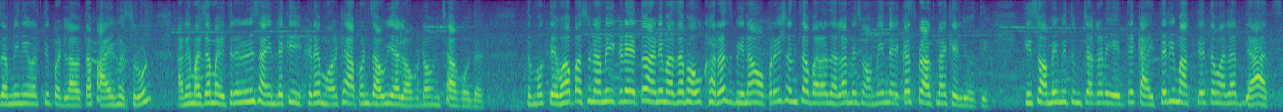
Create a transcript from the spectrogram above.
जमिनीवरती पडला होता पाय घसरून. आणि माझ्या मैत्रिणीने सांगितलं की इकडे मठ आहे आपण जाऊया लॉकडाऊनच्या अगोदर. तर मग तेव्हापासून आम्ही इकडे येतो आणि माझा भाऊ खरंच बिना ऑपरेशनचा बरा झाला. मी स्वामींना एकच प्रार्थना केली होती की स्वामी मी तुमच्याकडे येते काहीतरी मागते तर मला द्याच.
